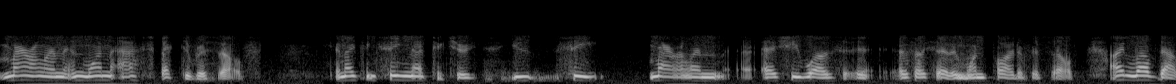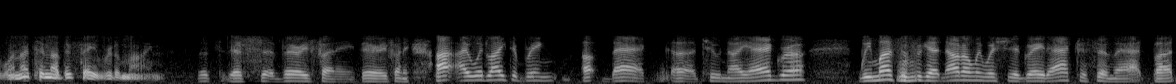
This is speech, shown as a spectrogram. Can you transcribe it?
Marilyn in one aspect of herself. And I think seeing that picture, you see Marilyn as she was, uh, as I said, in one part of herself. I love that one. That's another favorite of mine. That's that's uh, very funny, very funny. I, I would like to bring up back uh, to Niagara. We mustn't Mhm. forget. Not only was she a great actress in that, but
